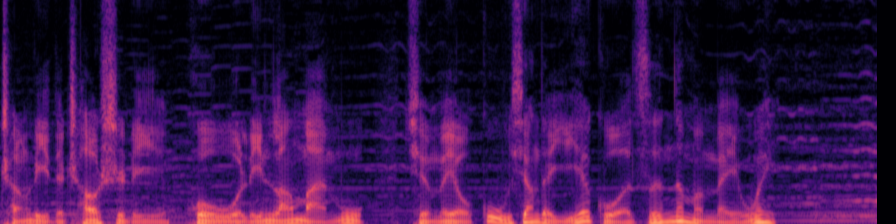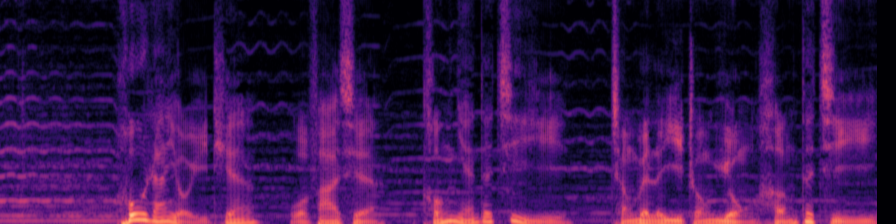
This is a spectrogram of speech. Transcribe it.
城里的超市里货物琳琅满目。却没有故乡的野果子那么美味。忽然有一天，我发现童年的记忆成为了一种永恒的记忆，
